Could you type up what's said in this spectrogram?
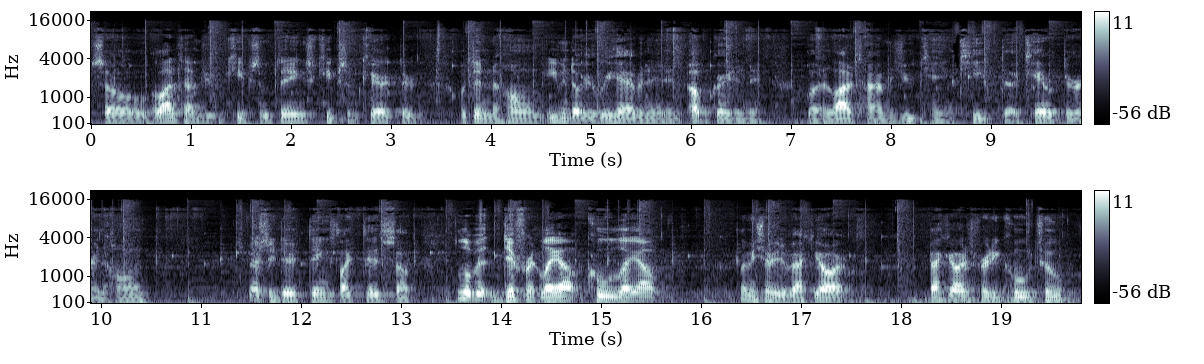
So a lot of times you can keep some things, keep some character within the home, even though you're rehabbing it and upgrading it. But a lot of times you can keep the character in the home, especially there things like this. So a little bit different layout, cool layout. Let me show you the backyard. Backyard is pretty cool too.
